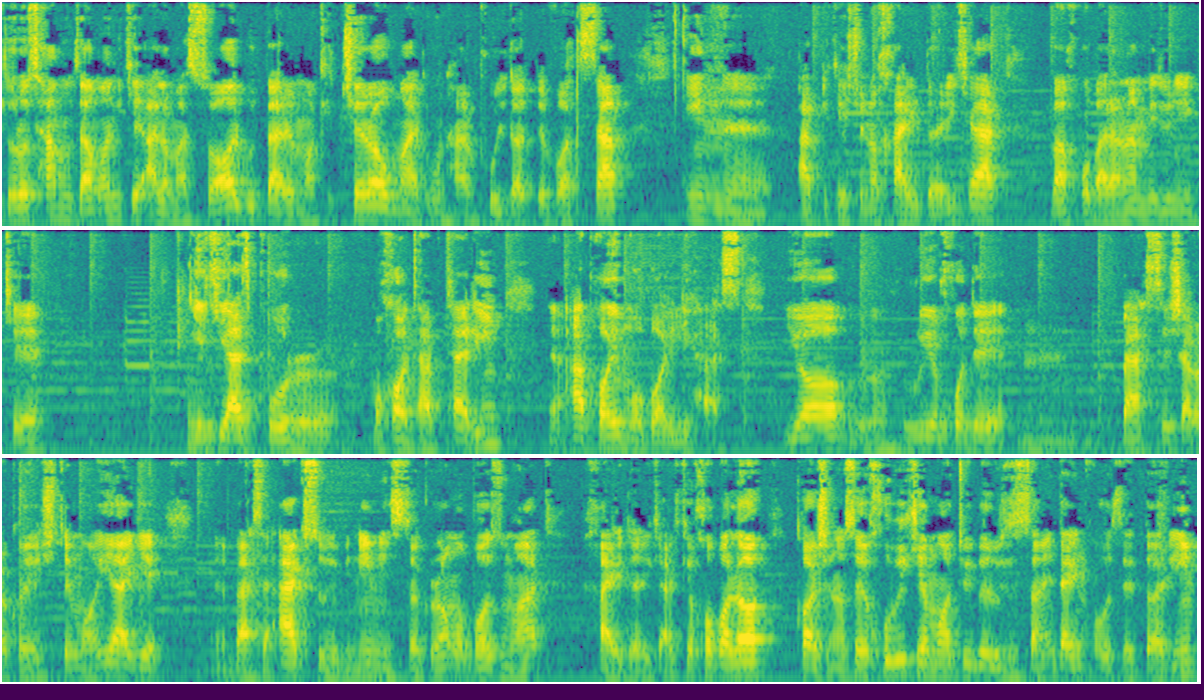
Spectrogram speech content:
درست همون زمانی که علامت سوال بود برای ما که چرا اومد اون هم پول داد به واتساپ این اپلیکیشن رو خریداری کرد و خب الان هم می‌دونید که یکی از پر مخاطب ترین اپ های موبایلی هست. یا روی خود بحث شبکه های اجتماعی اگه بحث عکس رو ببینیم اینستاگرام و باز اومد خریداری کرد. که خب حالا کارشناسای خوبی که ما توی بروزستانی در این حوزه داریم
